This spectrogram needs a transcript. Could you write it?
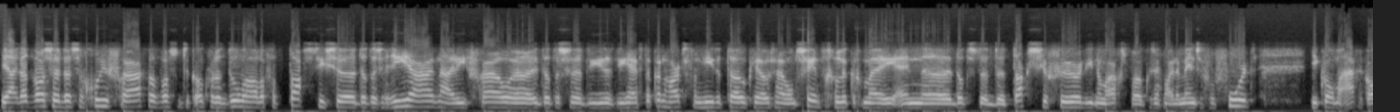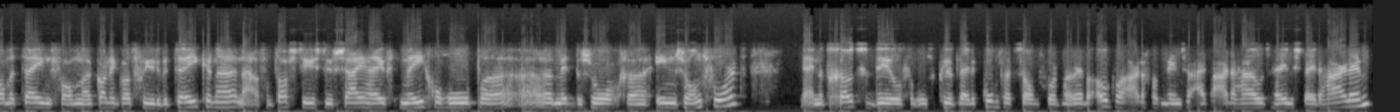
Ja, dat, was, dat is een goede vraag. Dat was natuurlijk ook wat het doen. We hadden een fantastische, dat is Ria. Nou, die vrouw, dat is, die, die heeft ook een hart van hier tot Tokio. Daar zijn we ontzettend gelukkig mee. En dat is de, de taxichauffeur die normaal gesproken zeg maar, de mensen vervoert. Die kwam eigenlijk al meteen van, eh, kan ik wat voor jullie betekenen? Nou, fantastisch. Dus zij heeft meegeholpen eh, met bezorgen in Zandvoort. Ja, en het grootste deel van onze clubleden komt uit Zandvoort. Maar we hebben ook wel aardig wat mensen uit Aardehout, Heemstede, Haarlem.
